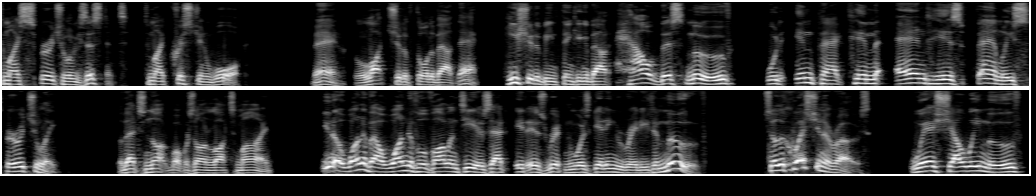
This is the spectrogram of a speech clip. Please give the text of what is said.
to my spiritual existence, to my Christian walk? Man, Lot should have thought about that. He should have been thinking about how this move would impact him and his family spiritually. But that's not what was on Lot's mind. You know, one of our wonderful volunteers at It Is Written was getting ready to move. So the question arose, where shall we move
